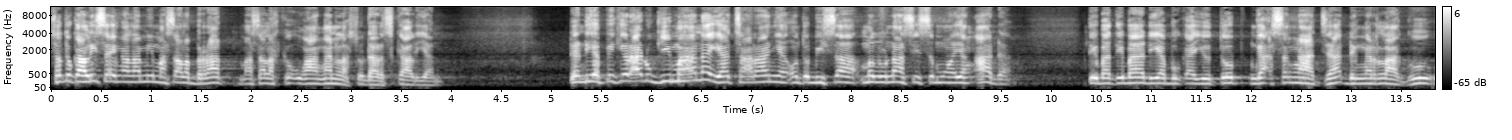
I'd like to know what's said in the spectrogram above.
satu kali saya mengalami masalah berat, masalah keuangan lah saudara sekalian. Dan dia pikir, aduh gimana ya caranya untuk bisa melunasi semua yang ada. Tiba-tiba dia buka YouTube, nggak sengaja dengar lagu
